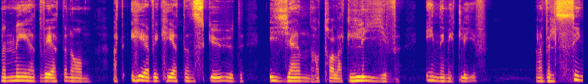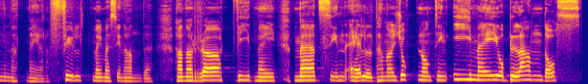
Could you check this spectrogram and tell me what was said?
men medveten om att evighetens Gud igen har talat liv in i mitt liv. Han har välsignat mig, han har fyllt mig med sin ande. Han har rört vid mig med sin eld. Han har gjort någonting i mig och bland oss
